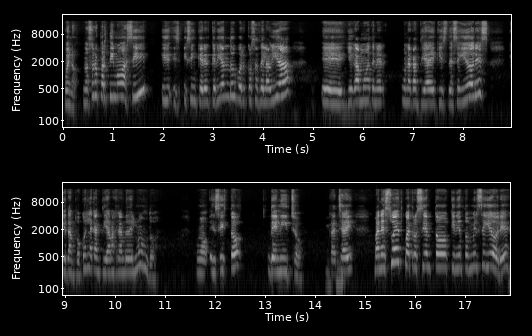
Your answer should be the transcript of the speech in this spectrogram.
bueno, nosotros partimos así y, y- y sin querer queriendo, por cosas de la vida, eh, llegamos a tener una cantidad X de seguidores, que tampoco es la cantidad más grande del mundo. Como, insisto, de nicho. ¿Cachai? Vanesuet, 400, 500 mil seguidores.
